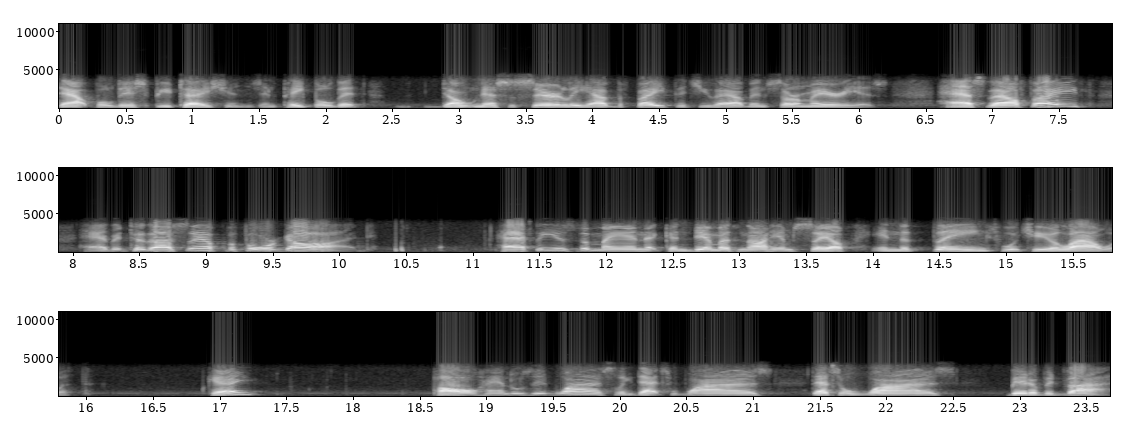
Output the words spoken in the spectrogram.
doubtful disputations and people that don't necessarily have the faith that you have in some areas. Hast thou faith? Have it to thyself before God. Happy is the man that condemneth not himself in the things which he alloweth. Okay? Paul handles it wisely. That's wise. That's a wise bit of advice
